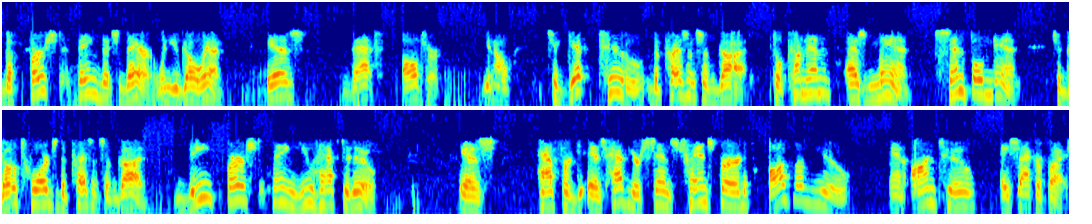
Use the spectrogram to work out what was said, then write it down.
the first thing that's there when you go in is that altar. You know, to get to the presence of God, to come in as man, sinful man, to go towards the presence of God, the first thing you have to do is have for, is have your sins transferred off of you and onto a sacrifice.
